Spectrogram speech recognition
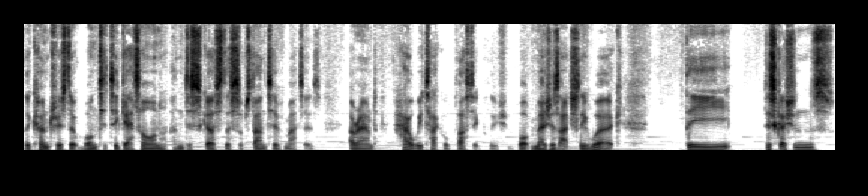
the countries that wanted to get on and discuss the substantive matters around how we tackle plastic pollution, what measures actually work. The discussions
